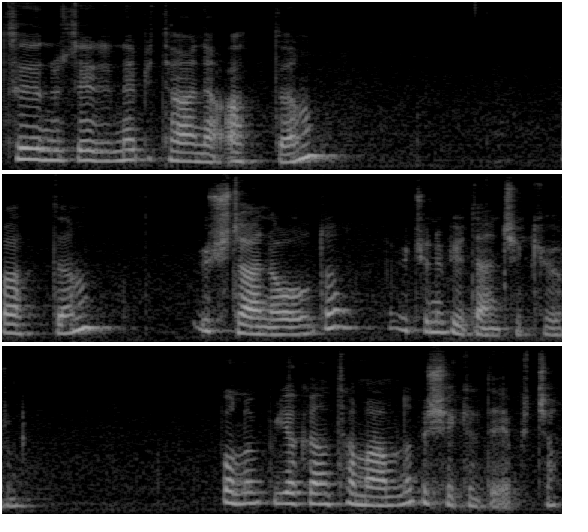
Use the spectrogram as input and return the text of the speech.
Tığın üzerine bir tane attım. Battım. Üç tane oldu. Üçünü birden çekiyorum. Bunu yakanın tamamını bu şekilde yapacağım.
